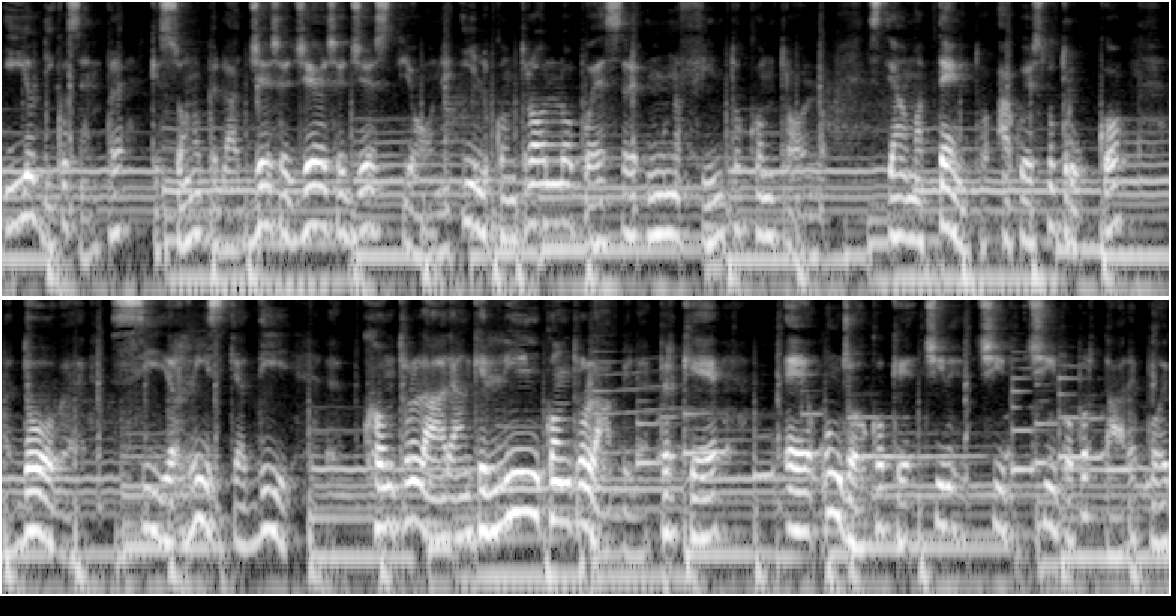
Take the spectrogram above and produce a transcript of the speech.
io dico sempre che sono per la gestione. Il controllo può essere un finto controllo. Stiamo attenti a questo trucco eh, dove si rischia di eh, controllare anche l'incontrollabile perché è un gioco che ci, ci, ci può portare poi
